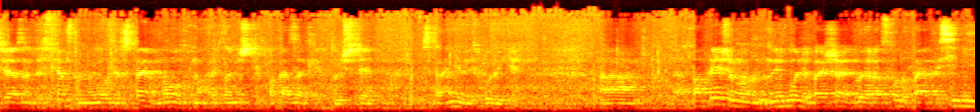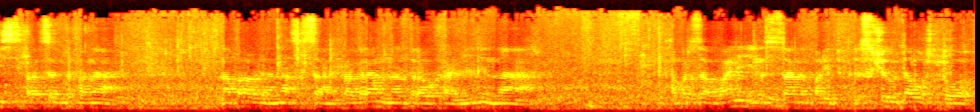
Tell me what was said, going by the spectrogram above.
связано это с тем, что мы возрастаем новых макроэкономических показателей, в том числе в стране, в республике. А, по-прежнему наиболее большая доля расходов, порядка 70% она направлена на социальные программы, на здравоохранение, на образование и на социальную политику. С учетом того, что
